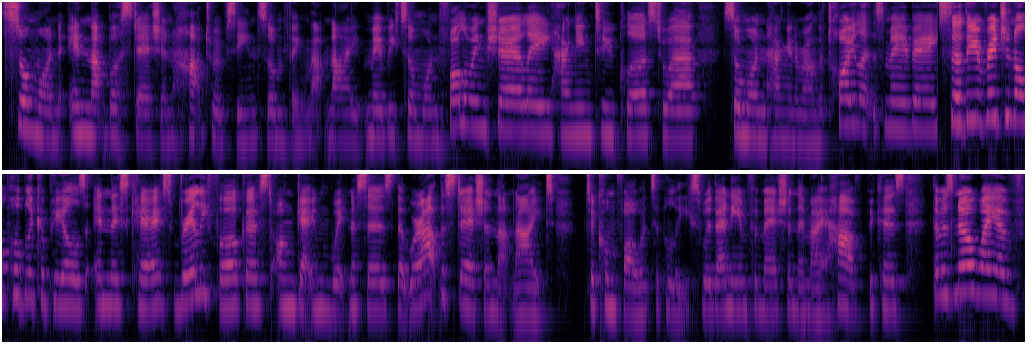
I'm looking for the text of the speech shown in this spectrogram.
someone in that bus station had to have seen something that night. Maybe someone following Shirley, hanging too close to her, someone hanging around the toilets, maybe. So the original public appeals in this case really focused on getting witnesses that were at the station that night to come forward to police with any information they might have because there was no way of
